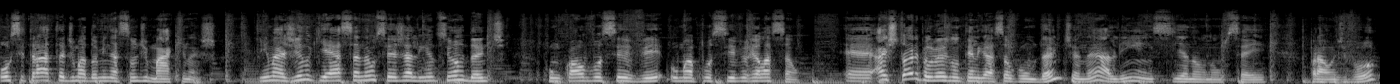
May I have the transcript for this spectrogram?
Ou se trata de uma dominação de máquinas. Imagino que essa não seja a linha do Sr. Dante, com qual você vê uma possível relação. É, a história, pelo menos, não tem ligação com o Dante, né? A linha em si eu não, não sei para onde vou.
